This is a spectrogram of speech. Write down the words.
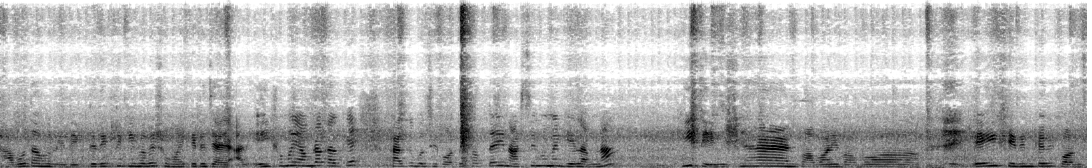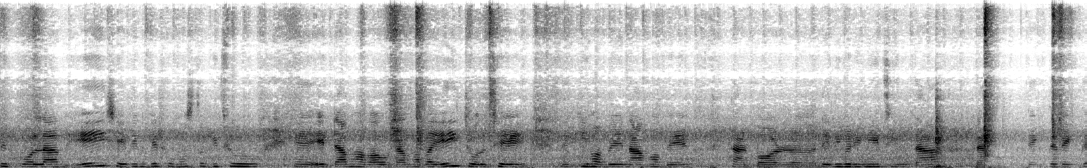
ভাবো তাহলে, দেখতে দেখতে কীভাবে সময় কেটে যায়। আর এই সময় আমরা কালকে কালকে বলছি, গত সপ্তাহে নার্সিংহোমে গেলাম না? কি টেনশান বাবা রে বাবা। এই সেদিনকে আমি কনসেপ্ট করলাম, এই সেদিনকে সমস্ত কিছু এটা ভাবা, ওটা ভাবা, এই চলছে কি হবে, না হবে। তারপর ডেলিভারি নিয়ে চিন্তা। দেখো, দেখতে দেখতে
